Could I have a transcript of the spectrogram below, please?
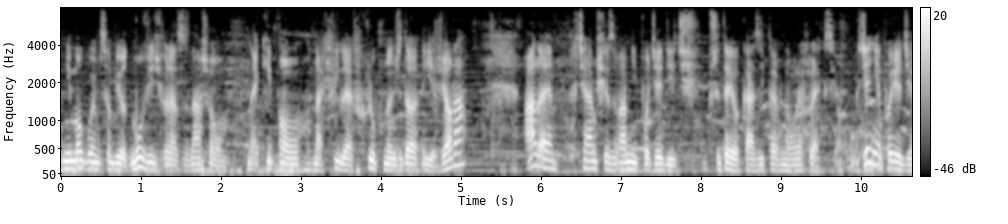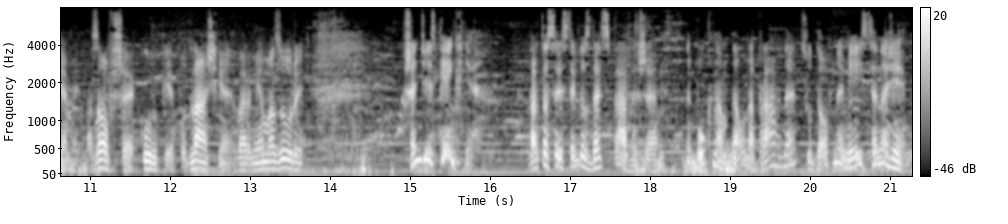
Nie mogłem sobie odmówić wraz z naszą ekipą na chwilę wchlupnąć do jeziora, ale chciałem się z Wami podzielić przy tej okazji pewną refleksją. Gdzie nie pojedziemy? Mazowsze, Kurpie, Podlasie, Warmia, Mazury. Wszędzie jest pięknie. Warto sobie z tego zdać sprawę, że Bóg nam dał naprawdę cudowne miejsce na ziemi.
